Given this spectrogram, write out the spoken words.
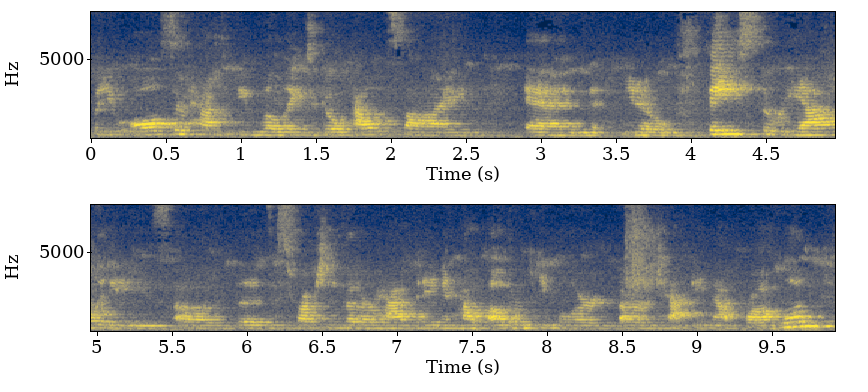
but you also have to be willing to go outside and you know face the realities of the disruptions that are happening and how other people are, are attacking that problem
